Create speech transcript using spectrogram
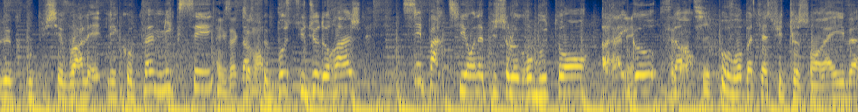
de- que vous puissiez voir les, les copains mixer Exactement. dans ce beau studio d'orage. C'est parti, on appuie sur le gros bouton. Allez, Raigo dans parti. Ouvre la suite, le son rave.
